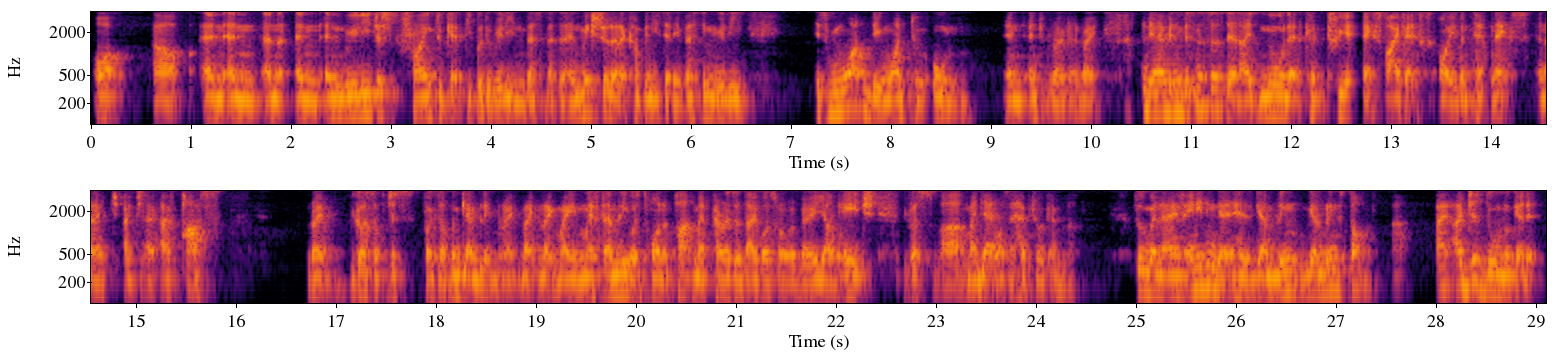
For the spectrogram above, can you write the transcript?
or uh, and and and and and really just trying to get people to really invest better and make sure that the companies that are investing really is what they want to own and, and to drive that right. There have been businesses that I know that could 3x, 5x, or even 10x, and I, I I've passed right? Because of just, for example, gambling, right? My, like my, my family was torn apart. My parents were divorced from a very young age because uh, my dad was a habitual gambler. So when I have anything that has gambling, gambling stock, I, I just don't look at it,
